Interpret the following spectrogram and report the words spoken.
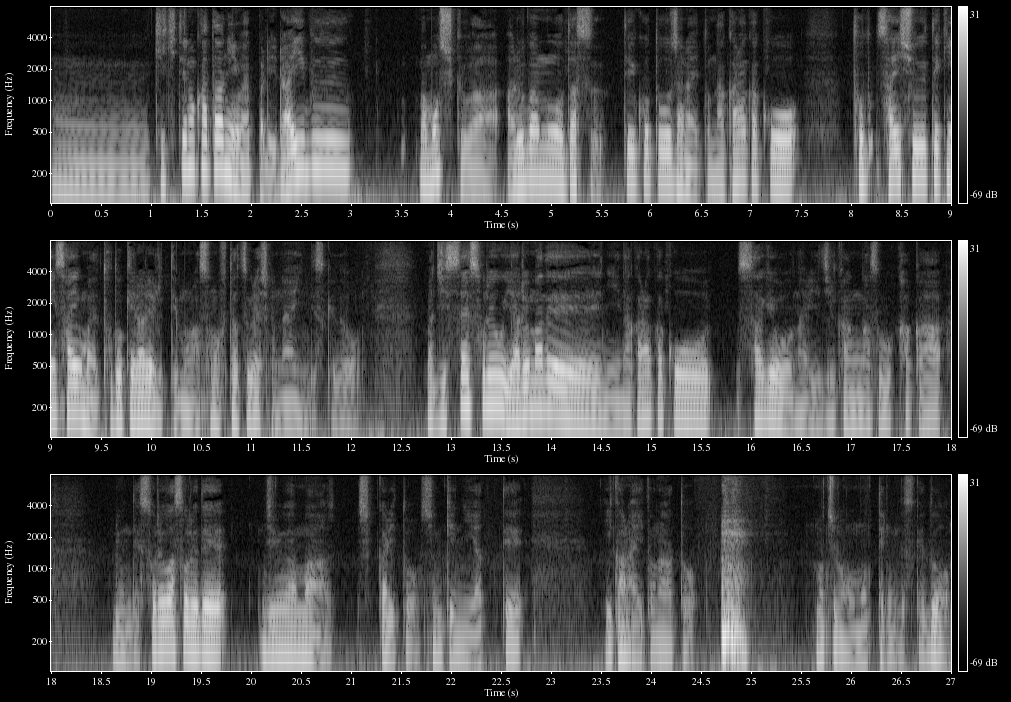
ううん聞き手の方にはやっぱりライブ、まあ、もしくはアルバムを出すっていうことじゃないとなかなかこうと最終的に最後まで届けられるっていうものはその2つぐらいしかないんですけど、まあ、実際それをやるまでになかなかこう作業なり時間がすごくかかるんでそれはそれで自分はまあしっかりと真剣にやっていかないとなと もちろん思ってるんですけど、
